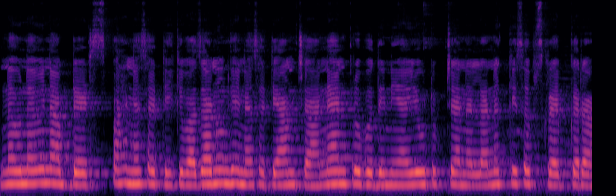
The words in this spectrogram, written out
नवनवीन अपडेट्स पाहण्यासाठी किंवा जाणून घेण्यासाठी आमच्या ज्ञान प्रबोधिनी या यूट्यूब चॅनलला नक्की सबस्क्राईब करा.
